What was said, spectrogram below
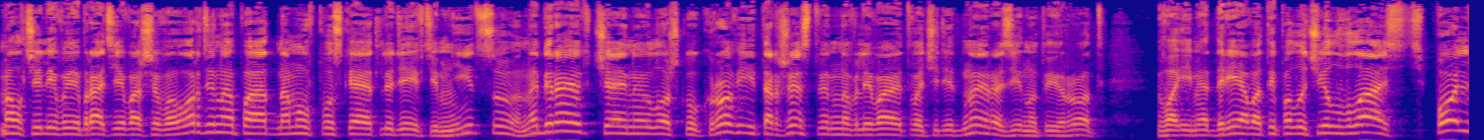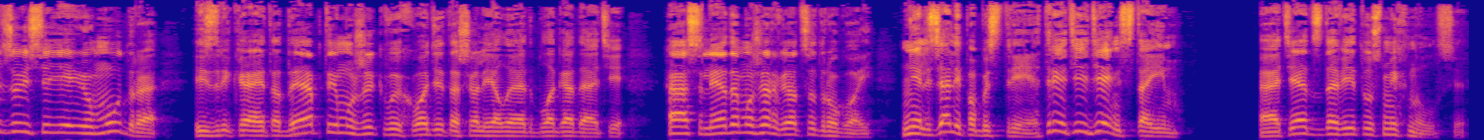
Молчаливые братья вашего ордена по одному впускают людей в темницу, набирают чайную ложку крови и торжественно вливают в очередной разинутый рот. «Во имя древа ты получил власть! Пользуйся ею мудро!» Изрекает адепт, и мужик выходит ошалелый от благодати. А следом уже рвется другой. «Нельзя ли побыстрее? Третий день стоим!» Отец Давид усмехнулся.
